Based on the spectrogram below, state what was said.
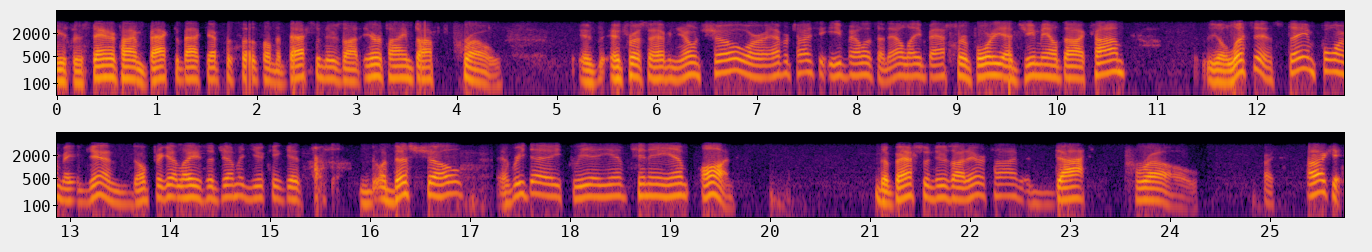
Eastern Standard Time, back-to-back episodes on the Batchelor News on airtime.pro. If interested in having your own show or advertising, email us at labatchelor40 at gmail.com you'll listen and stay informed. Again, don't forget, ladies and gentlemen, you can get this show every day, 3 a.m., 10 a.m. on the Batchelor News on Airtime dot pro. Right. Okay.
